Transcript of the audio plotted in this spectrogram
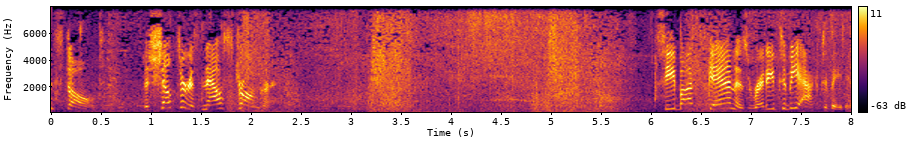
Installed. The shelter is now stronger. SEEBOT scan is ready to be activated.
